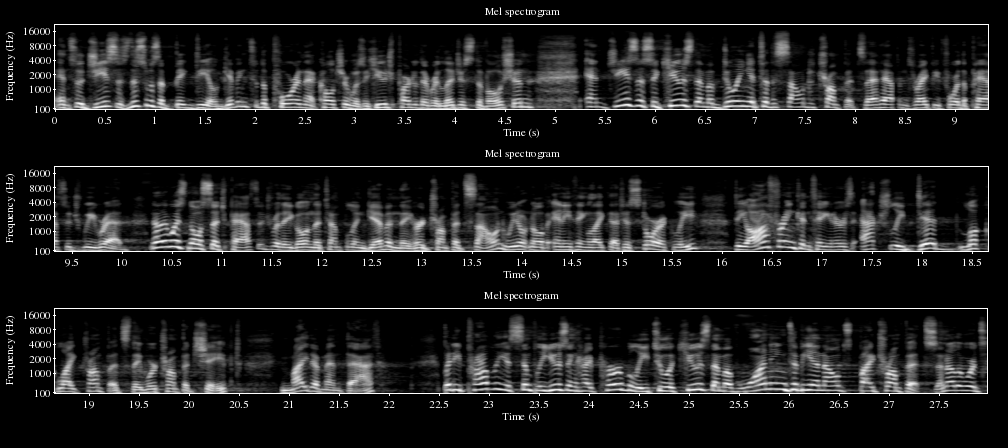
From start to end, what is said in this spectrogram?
And so, Jesus, this was a big deal. Giving to the poor in that culture was a huge part of their religious devotion. And Jesus accused them of doing it to the sound of trumpets. That happens right before the passage we read. Now, there was no such passage where they go in the temple and give and they heard trumpets sound. We don't know of anything like that historically. The offering containers actually did look like trumpets, they were trumpet shaped. Might have meant that. But he probably is simply using hyperbole to accuse them of wanting to be announced by trumpets. In other words,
